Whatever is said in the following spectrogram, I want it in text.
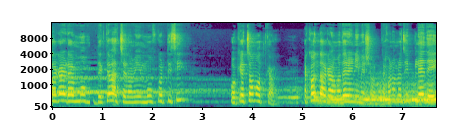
দরকার এটা মুভ দেখতে পাচ্ছেন, আমি মুভ করতেছি। ওকে চমৎকার। এখন দরকার আমাদের অ্যানিমেশন এখন আমরা যে প্লে দেই,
